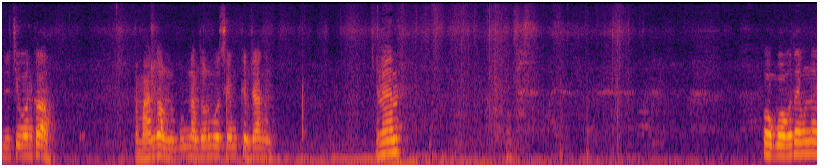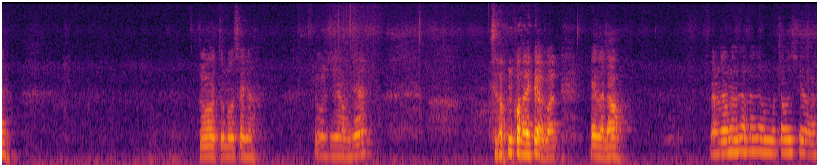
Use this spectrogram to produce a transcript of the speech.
dễ chịu hơn không? Thẩm án không? Nằm cho nó mua xem kiểm tra rồi Nhanh lên. Bồ bồ cái tay con lên. Rồi tương đối xanh rồi cho con xin chào nhé. Sớm quay hả con hay là đâu Năm trăm năm trăm năm trăm một trăm con xin chào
